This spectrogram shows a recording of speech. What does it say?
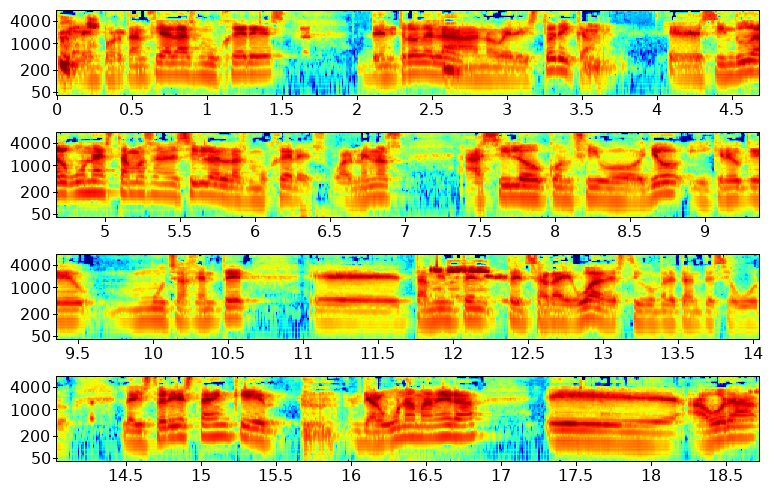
la importancia de las mujeres dentro de la novela histórica. Eh, sin duda alguna estamos en el siglo de las mujeres, o al menos así lo concibo yo, y creo que mucha gente eh, también pensará igual, estoy completamente seguro. La historia está en que, de alguna manera, eh, ahora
